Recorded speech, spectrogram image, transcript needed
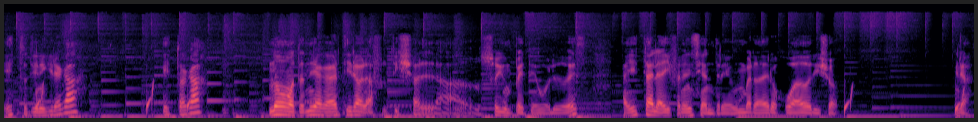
Esto tiene que ir acá. Esto acá. No, tendría que haber tirado la frutilla al lado. Soy un pete, boludo, ¿ves? Ahí está la diferencia entre un verdadero jugador y yo. Mira.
